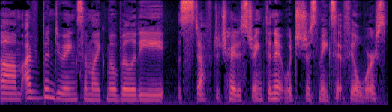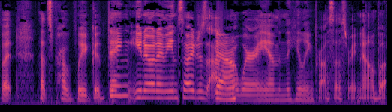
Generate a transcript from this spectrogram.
Um, I've been doing some like mobility stuff to try to strengthen it, which just makes it feel worse, but that's probably a good thing. You know what I mean? So I just I don't know where I am in the healing process right now, but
